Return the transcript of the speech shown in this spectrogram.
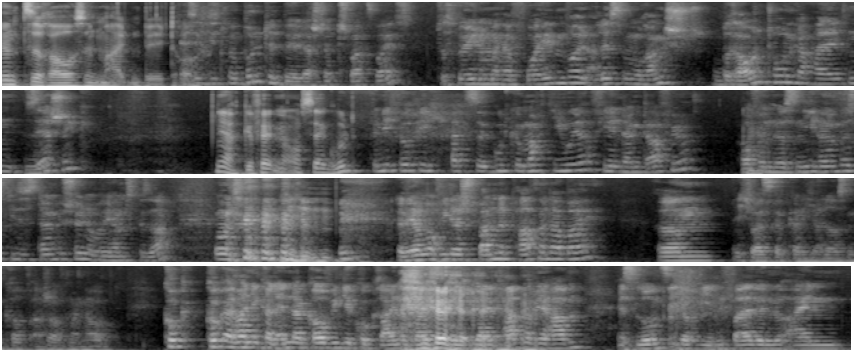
nimmt sie raus und malt ein Bild drauf. Es sind diesmal bunte Bilder statt schwarz-weiß. Das würde ich nochmal hervorheben wollen. Alles im orange-braunton gehalten. Sehr schick. Ja, gefällt mir auch sehr gut. Finde ich wirklich, hat sie gut gemacht, Julia. Vielen Dank dafür. Auch wenn du das nie hören wirst, dieses Dankeschön, aber wir haben es gesagt. Und wir haben auch wieder spannende Partner dabei. Ähm, ich weiß gerade gar nicht alle aus dem Kopf, Asche auf mein Haupt. Guck, guck einfach in den Kalender, kauf ihn dir, guck rein und weißt, welche geilen Partner wir haben. Es lohnt sich auf jeden Fall, wenn du einen,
